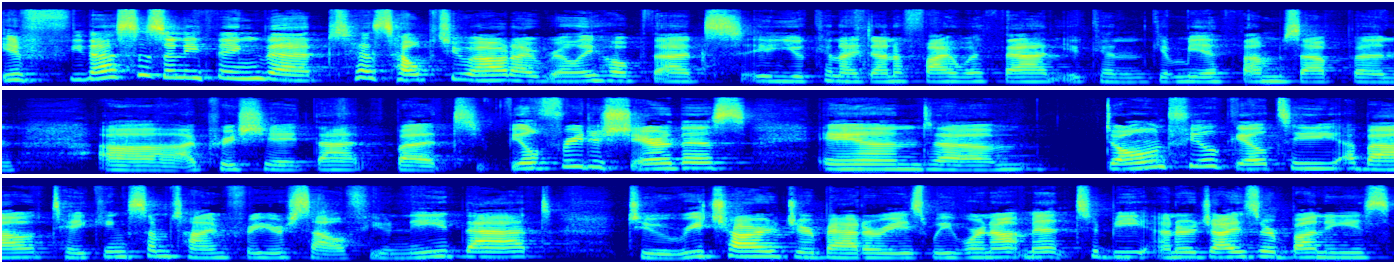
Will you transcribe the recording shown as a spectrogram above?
if this is anything that has helped you out, I really hope that you can identify with that. You can give me a thumbs up, and uh, I appreciate that. But feel free to share this and um, don't feel guilty about taking some time for yourself. You need that to recharge your batteries. We were not meant to be energizer bunnies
